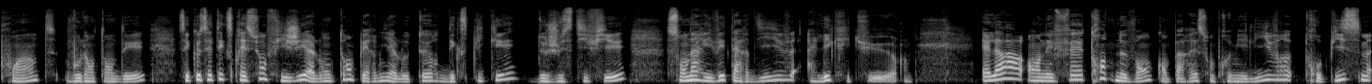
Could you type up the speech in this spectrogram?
pointe, vous l'entendez, c'est que cette expression figée a longtemps permis à l'auteur d'expliquer, de justifier son arrivée tardive à l'écriture. Elle a en effet 39 ans quand paraît son premier livre, Tropisme,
